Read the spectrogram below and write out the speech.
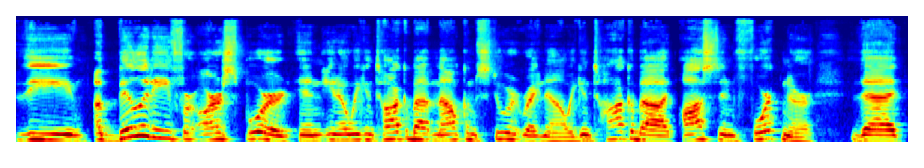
the ability for our sport, and you know, we can talk about Malcolm Stewart right now. We can talk about Austin Forkner, that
